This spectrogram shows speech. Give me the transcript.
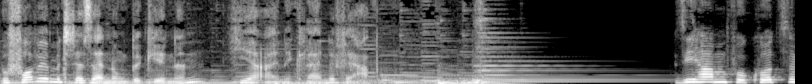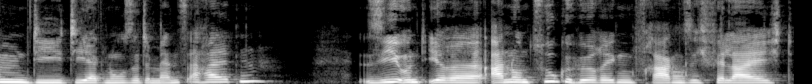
Bevor wir mit der Sendung beginnen, hier eine kleine Werbung. Sie haben vor kurzem die Diagnose Demenz erhalten. Sie und Ihre An- und Zugehörigen fragen sich vielleicht,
